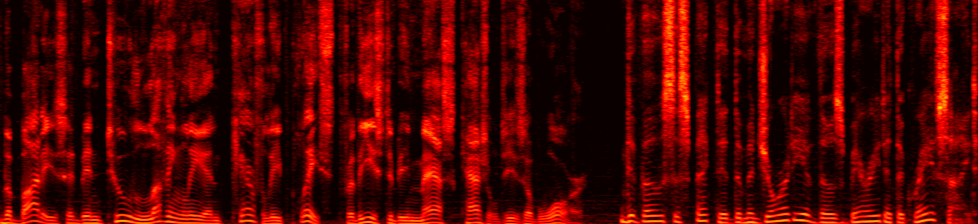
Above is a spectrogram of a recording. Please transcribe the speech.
The bodies had been too lovingly and carefully placed for these to be mass casualties of war. de Vaux suspected the majority of those buried at the gravesite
